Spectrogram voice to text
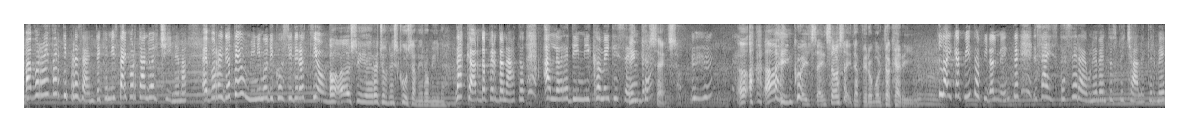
ma vorrei farti presente che mi stai portando al cinema e vorrei da te un minimo di considerazione. Ah, sì, hai ragione, scusami, Romina. D'accordo, perdonato. Allora dimmi come ti In sembra. che senso? Ah, ah, in quel senso sei davvero molto carino. L'hai capito finalmente? Sai, stasera è un evento speciale per me.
